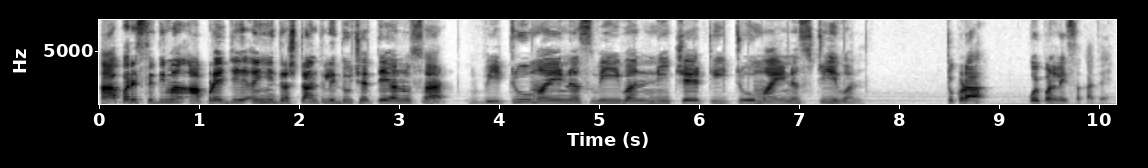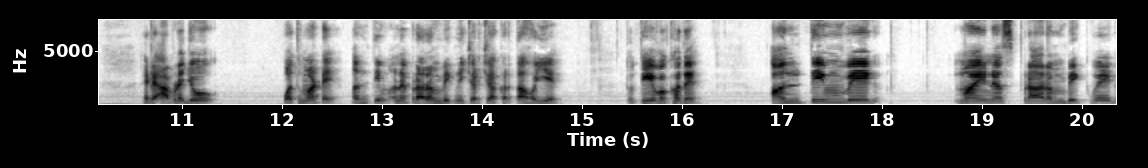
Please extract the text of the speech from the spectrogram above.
આ પરિસ્થિતિમાં આપણે જે અહીં દ્રષ્ટાંત લીધું છે તે અનુસાર V two minus V one નીચે T two minus T one ટુકડા કોઈ પણ લઈ શકાતે. એટલે આપણે જો પથ માટે અંતિમ અને પ્રારંભિકની ચર્ચા કરતા હોઈએ, તો તે વખતે અંતિમ વેગ માઇનસ પ્રારંભિક વેગ.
